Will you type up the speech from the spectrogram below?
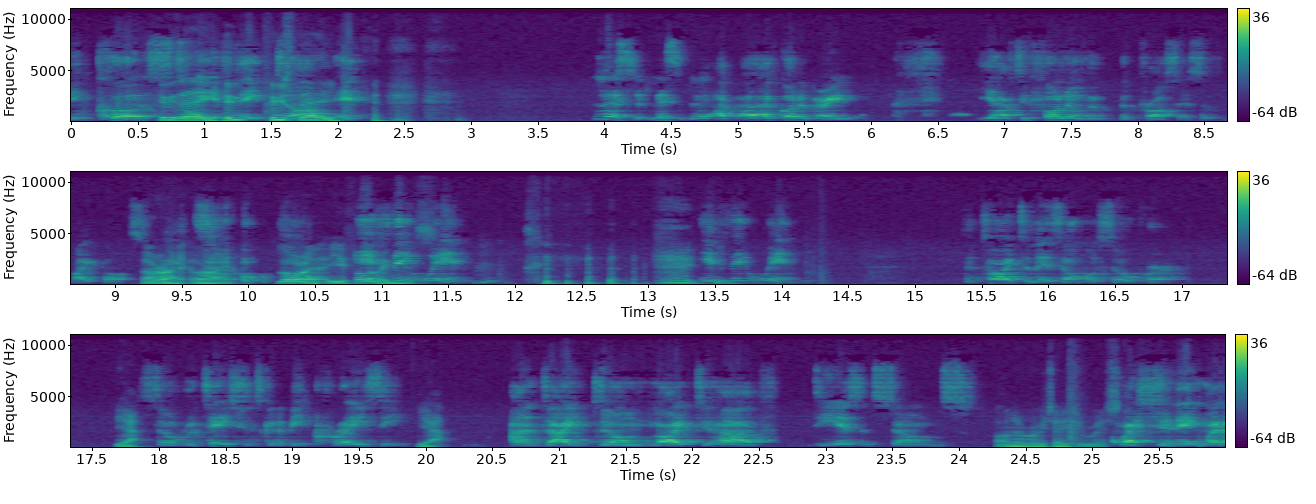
because Who they? Who- they who's they? listen, listen. I've, I've got a very. You have to follow the, the process of my thoughts. All right, all right. So, Laura, are you following if following they this? win, hmm? if they win, the title is almost over. yeah, So rotation's going to be crazy, yeah. and I don't like to have Dias and Stones On a rotation risk. questioning my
